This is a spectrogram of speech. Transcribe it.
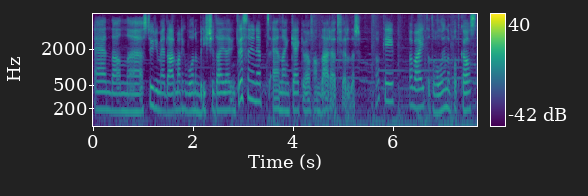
En dan uh, stuur je mij daar maar gewoon een berichtje dat je daar interesse in hebt. En dan kijken we van daaruit verder. Oké, okay, bye bye. Tot de volgende podcast.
